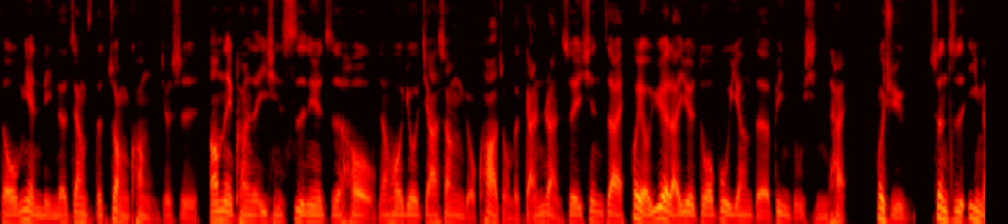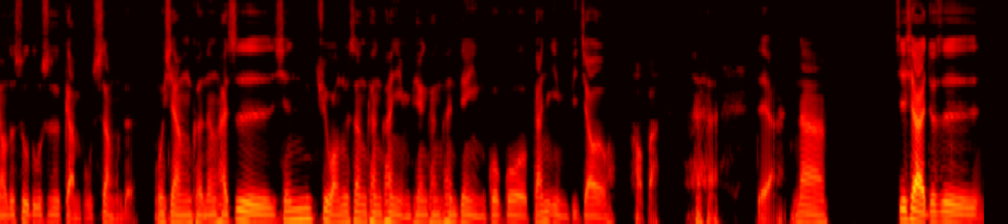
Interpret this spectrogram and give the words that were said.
都面临的这样子的状况，就是 Omicron 的疫情肆虐之后，然后又加上有跨种的感染，所以现在会有越来越多不一样的病毒形态。或许甚至疫苗的速度是赶不上的。我想可能还是先去网络上看看影片、看看电影、过过干瘾比较好吧。哈哈，对啊，那接下来就是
